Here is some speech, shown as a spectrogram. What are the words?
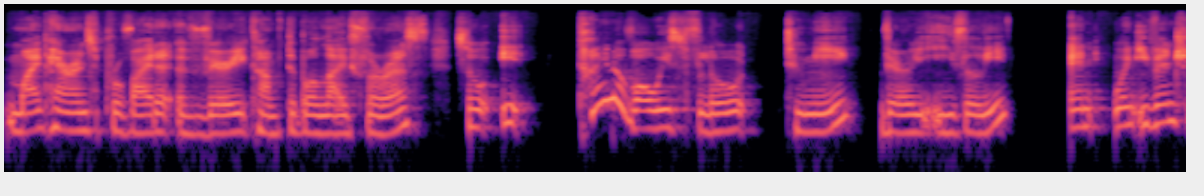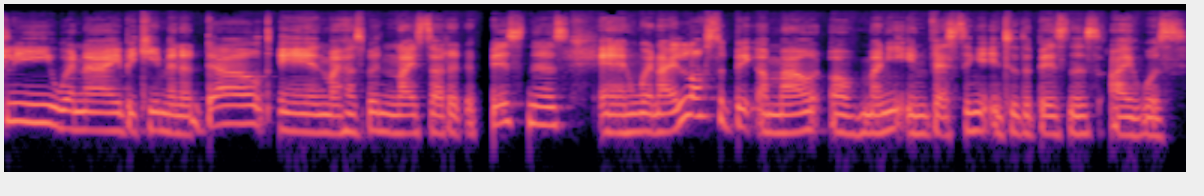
My parents provided a very comfortable life for us. So it kind of always flowed to me very easily. And when eventually, when I became an adult and my husband and I started a business, and when I lost a big amount of money investing it into the business, I was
